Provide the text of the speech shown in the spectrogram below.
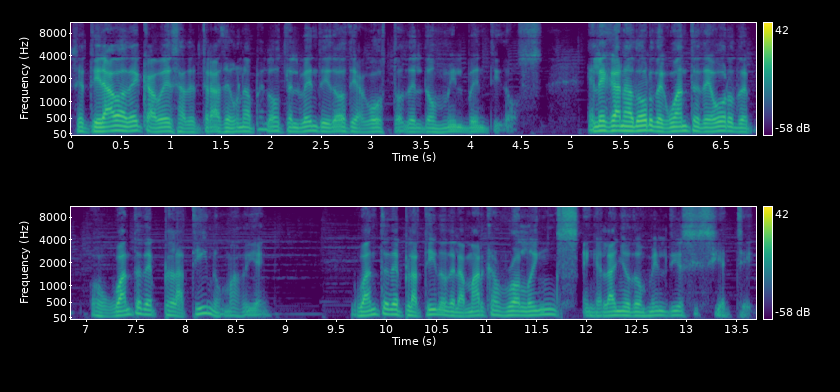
se tiraba de cabeza detrás de una pelota el 22 de agosto del 2022. Él es ganador de guante de oro, o guante de platino más bien, guante de platino de la marca Rollins en el año 2017.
